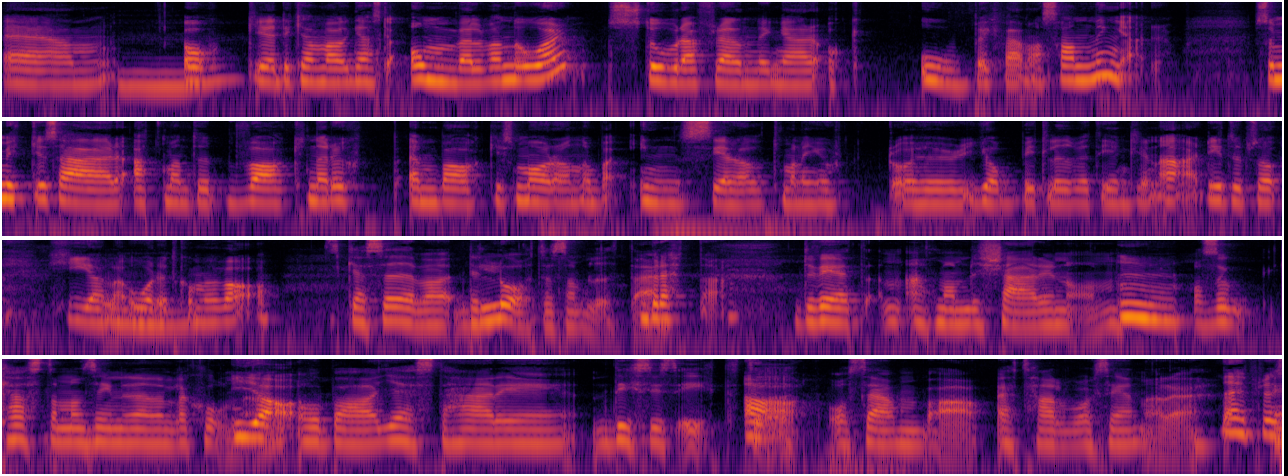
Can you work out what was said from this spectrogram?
Ehm, Och eh, det kan vara ganska omvälvande år, stora förändringar och obekväma sanningar. Så mycket så här att man typ vaknar upp en bakismorgon och bara inser allt man har gjort och hur jobbigt livet egentligen är. Det är typ så hela året kommer vara. Ska jag säga vad det låter som lite? Berätta. Du vet att man blir kär i någon och så kastar man sig in i den relationen Ja. och bara yes det här är this is it typ. Ja. Och sen bara ett halvår senare Nej, är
